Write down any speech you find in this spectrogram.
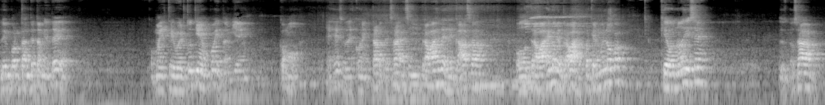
lo importante también de como distribuir tu tiempo y también como es eso, desconectarte, ¿sabes? Así trabajes desde casa o trabajes lo que trabajes, porque es muy loco que uno dice, o sea,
